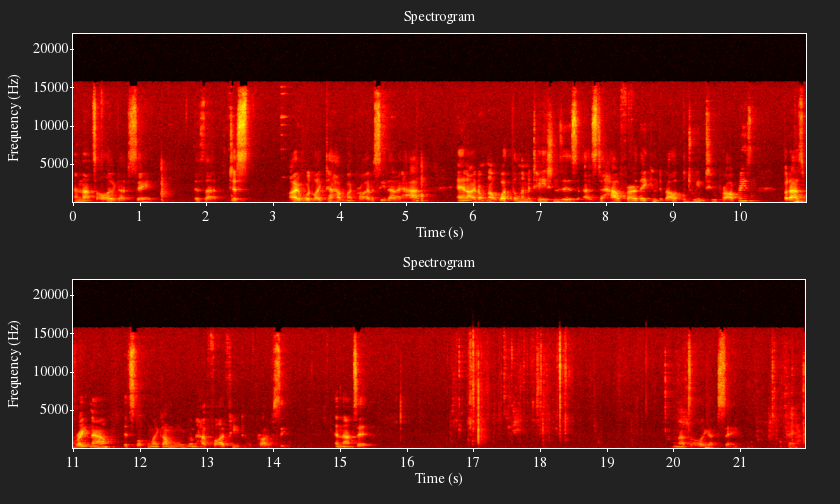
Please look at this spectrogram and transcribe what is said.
And that's all I got to say, is that just I would like to have my privacy that I have. And I don't know what the limitations is as to how far they can develop between two properties. But as of right now, it's looking like I'm only gonna have five feet of privacy. And that's it. And that's all I got to say. Thanks.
